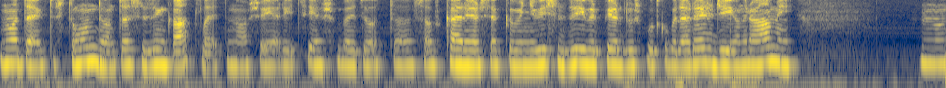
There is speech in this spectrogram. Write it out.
noteikta stunda, un tas, zinu, ka atlēti no šī arī cieši beidzot uh, savas karjeras, saka, ka viņi visu dzīvi ir pieraduši būt kaut kādā režģī un rāmī. Nu,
